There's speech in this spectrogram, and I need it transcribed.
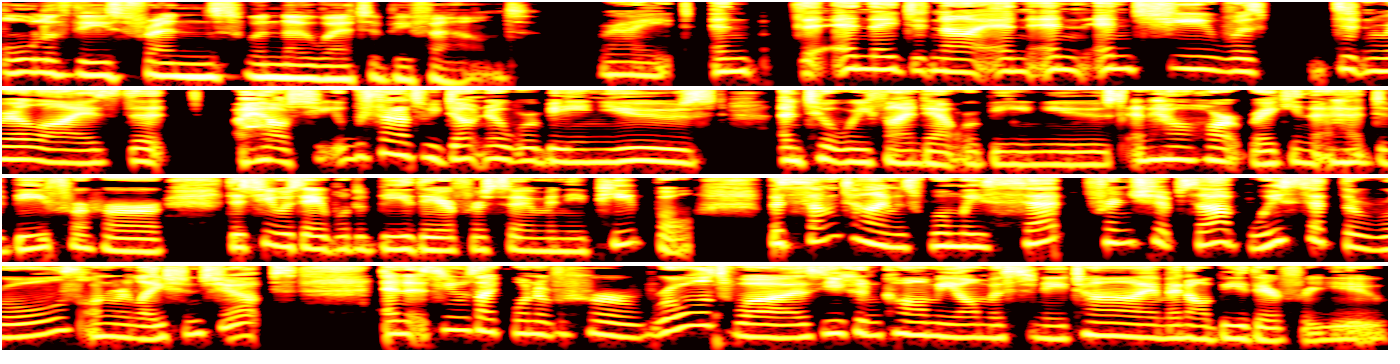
all of these friends were nowhere to be found. Right. And, and they did not, and, and, and she was, didn't realize that how she, sometimes we don't know we're being used until we find out we're being used and how heartbreaking that had to be for her that she was able to be there for so many people. But sometimes when we set friendships up, we set the rules on relationships. And it seems like one of her rules was you can call me almost any time and I'll be there for you.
